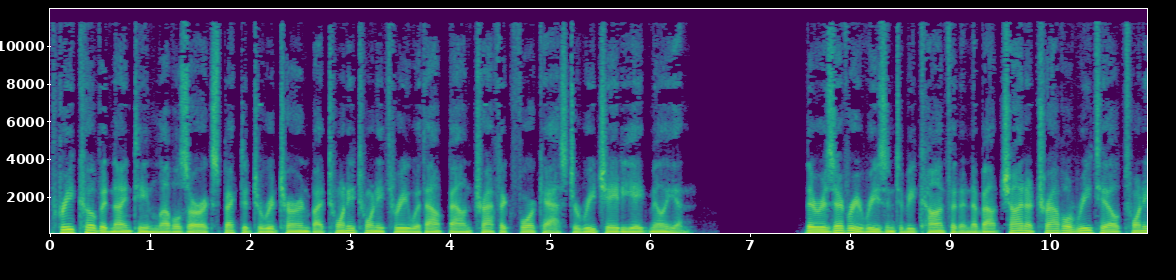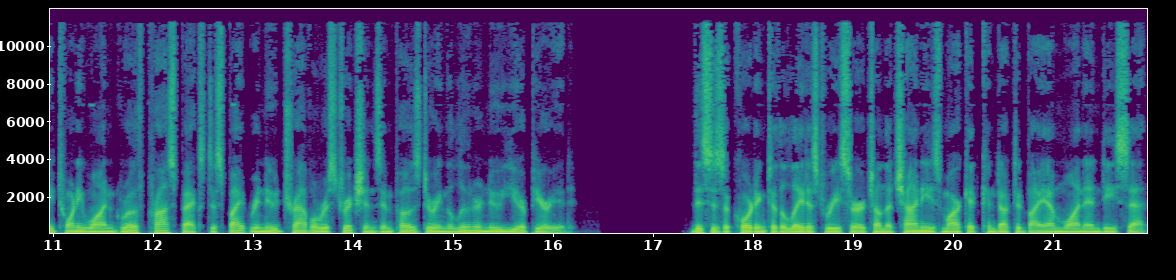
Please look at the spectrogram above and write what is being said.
Pre COVID 19 levels are expected to return by 2023 with outbound traffic forecast to reach 88 million. There is every reason to be confident about China travel retail 2021 growth prospects despite renewed travel restrictions imposed during the Lunar New Year period. This is according to the latest research on the Chinese market conducted by M1ND SET.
